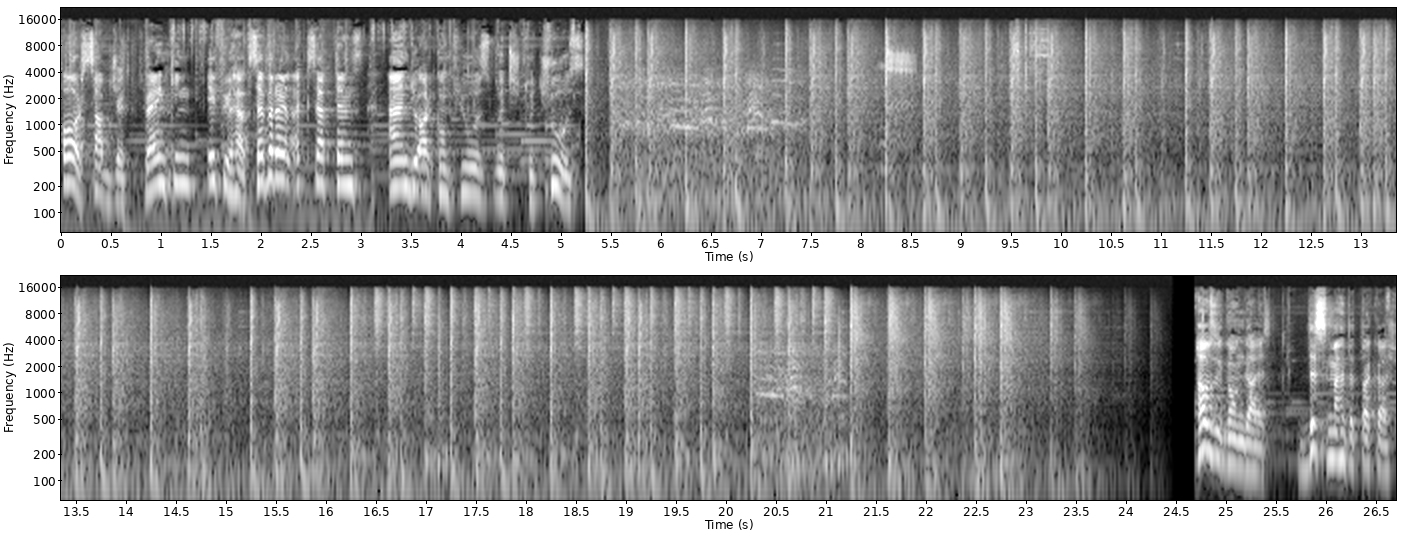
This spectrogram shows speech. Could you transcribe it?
or subject ranking if you have several acceptance and you are confused which to choose. How's it going guys? This is Mahdi Takach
